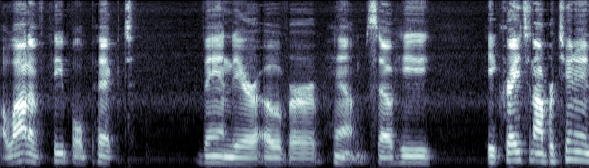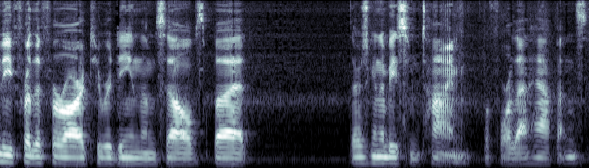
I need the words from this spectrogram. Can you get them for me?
a lot of people picked Vandir over him. So he, he creates an opportunity for the Farrar to redeem themselves, but there's going to be some time before that happens.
